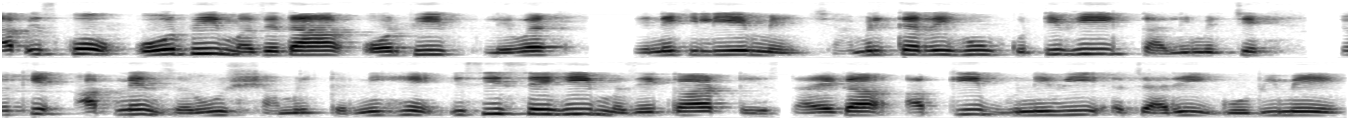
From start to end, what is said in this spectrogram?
अब इसको और भी मज़ेदार और भी फ्लेवर देने के लिए मैं शामिल कर रही हूँ कुटी हुई काली मिर्चें, जो कि आपने ज़रूर शामिल करनी है। इसी से ही मज़े का टेस्ट आएगा आपकी भुनी हुई अचारी गोभी में।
